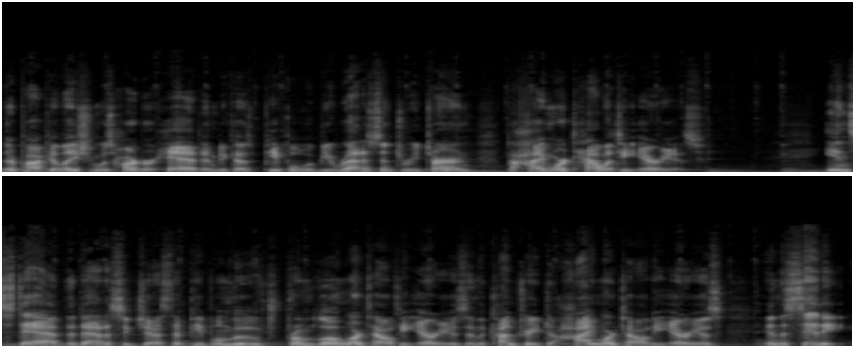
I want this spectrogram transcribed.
their population was harder hit and because people would be reticent to return to high mortality areas. Instead, the data suggests that people moved from low mortality areas in the country to high mortality areas in the city.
